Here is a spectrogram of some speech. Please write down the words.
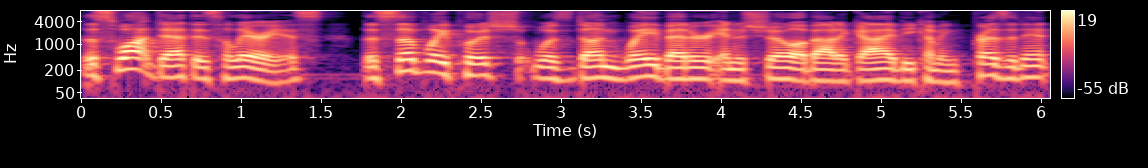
The SWAT death is hilarious. The subway push was done way better in a show about a guy becoming president.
